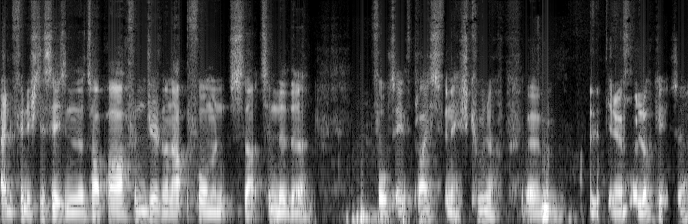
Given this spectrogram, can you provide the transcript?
and finish the season in the top half. And judging on that performance, that's another 14th place finish coming up. Um, you know, if we're lucky. So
